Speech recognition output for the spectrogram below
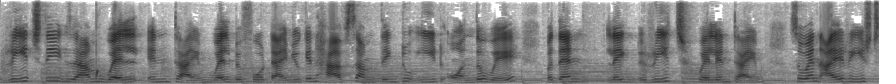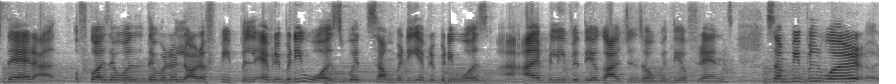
reach the exam well in time, well before time. You can have something to eat on the way, but then like reach well in time. So when I reached there, uh, of course there was there were a lot of people. Everybody was with somebody. Everybody was i believe with their guardians or with their friends. Some people were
